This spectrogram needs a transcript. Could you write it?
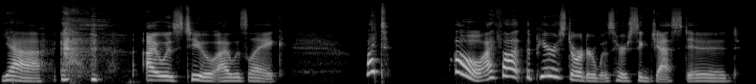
Yeah, I was too. I was like, what? Oh, I thought the purest order was her suggested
